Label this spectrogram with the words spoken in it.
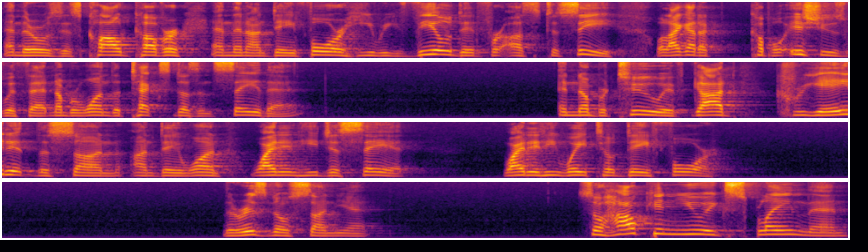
and there was this cloud cover, and then on day four, he revealed it for us to see. Well, I got a couple issues with that. Number one, the text doesn't say that. And number two, if God created the sun on day one, why didn't he just say it? Why did he wait till day four? There is no sun yet. So, how can you explain then?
